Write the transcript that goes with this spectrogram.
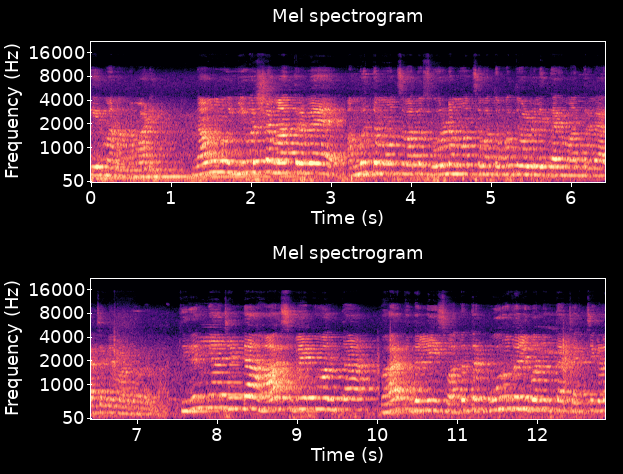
ತೀರ್ಮಾನವನ್ನು ಮಾಡಿದೆ. ನಾವು ಈ ವರ್ಷ ಮಾತ್ರವೇ ಅಮೃತ ಮಹೋತ್ಸವ ಅಥವಾ ಸುವರ್ಣ ಮಹೋತ್ಸವ ತೊಂಬತ್ತೇಳರಲ್ಲಿದ್ದಾಗ ಮಾತ್ರವೇ ಆಚರಣೆ ಮಾಡಿದವರಲ್ಲ. ತಿರಂಗ ಜೆಂಡಾ ಹಾರಿಸಬೇಕು ಅಂತ ಭಾರತದಲ್ಲಿ ಸ್ವಾತಂತ್ರ್ಯ ಪೂರ್ವದಲ್ಲಿ ಬಂದಂತ ಚರ್ಚೆಗಳ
